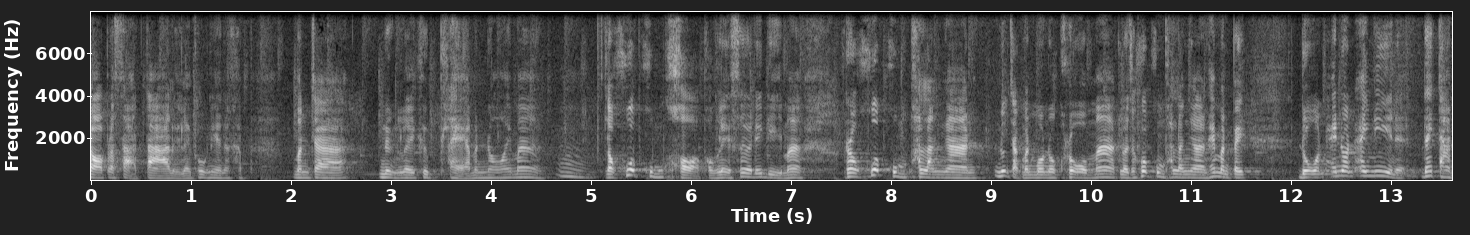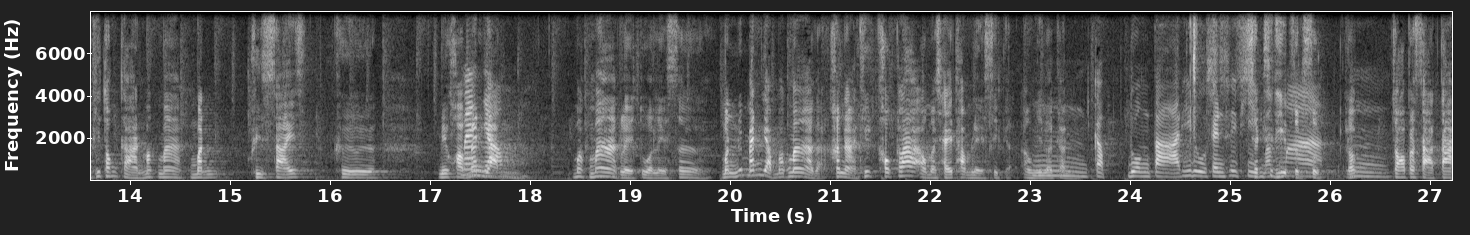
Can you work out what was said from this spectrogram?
จอประสาทตาหรืออะไรพวกเนี้ยนะครับ มันจะหนึ่งเลยคือแผลมันน้อยมากอืมเราควบคุมขอบของเลเซอร์ได้ดีมาก เราควบคุมพลังงาน เนื่องจากมัน monochrome มาก เราจะควบคุมพลังงานให้มันไปโดนไอ้นั่นไอ้นี่เนี่ยได้ตามที่ต้องการมาก ๆ มัน precise คือมีความแม่แม่นนยยำ มาก ๆ เลยตัวเลเซอร์ มันแม่นยำมาก ๆ อะขนาดที่เขากล้าเอามาใช้ทำเลสิกอะเอางี้แล้วกันอืมกับดวงตาที่ดู sensitive sensitive มากๆสุด ๆ แล้วอืมจอประสาทตา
